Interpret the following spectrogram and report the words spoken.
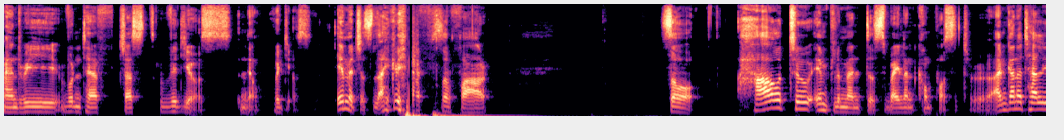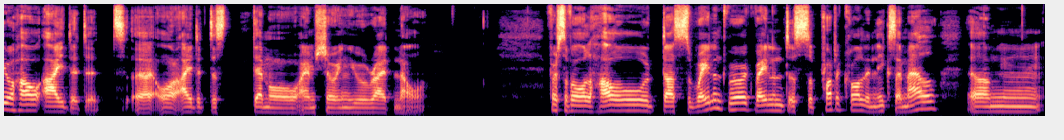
And we wouldn't have just videos, no, videos, images like we have so far. So how to implement this Wayland compositor. I'm gonna tell you how I did it, uh, or I did this demo I'm showing you right now. First of all, how does Wayland work? Wayland is a protocol in XML. Um,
